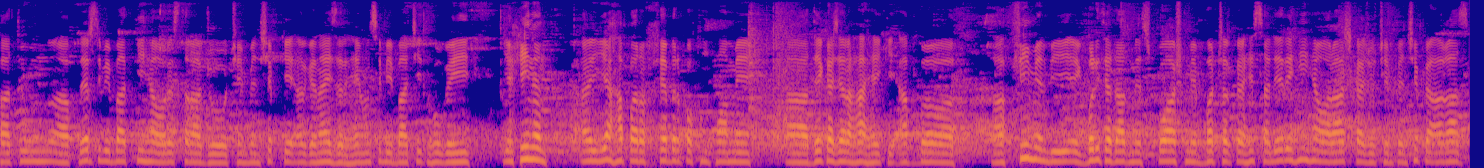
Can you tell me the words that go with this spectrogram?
ख़ातून प्लेयर से भी बात की है और इस तरह जो चैम्पियनशिप के ऑर्गेनाइज़र हैं उनसे भी बातचीत हो गई। यकीनन यहाँ पर खैबर पख्तूनख्वा में देखा जा रहा है कि अब फीमेल भी एक बड़ी तादाद में स्क्वाश में बढ़ चढ़ कर हिस्सा ले रही हैं और आज का जो चैम्पियनशिप का आगाज़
